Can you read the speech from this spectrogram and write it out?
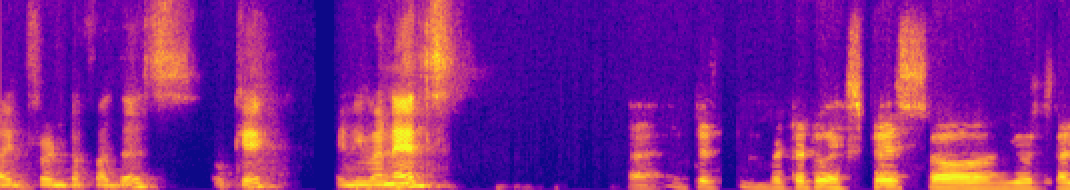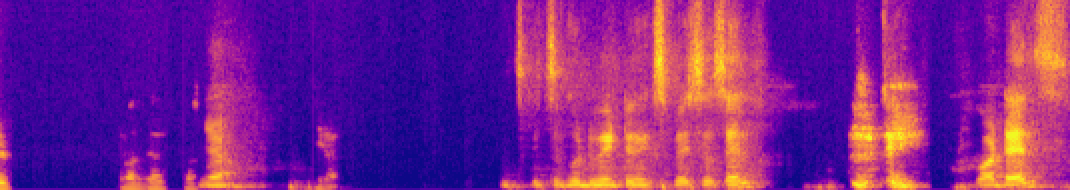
in front of others. Okay. Anyone else? Uh, it is better to express uh, yourself yeah. Yeah. It's, it's a good way to express yourself. What else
